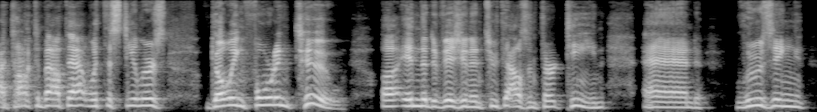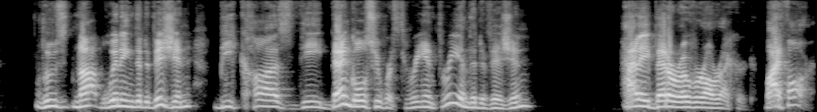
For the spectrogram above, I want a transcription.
I talked about that with the Steelers going four and two uh, in the division in 2013 and losing lose not winning the division because the Bengals who were 3 and 3 in the division had a better overall record by far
